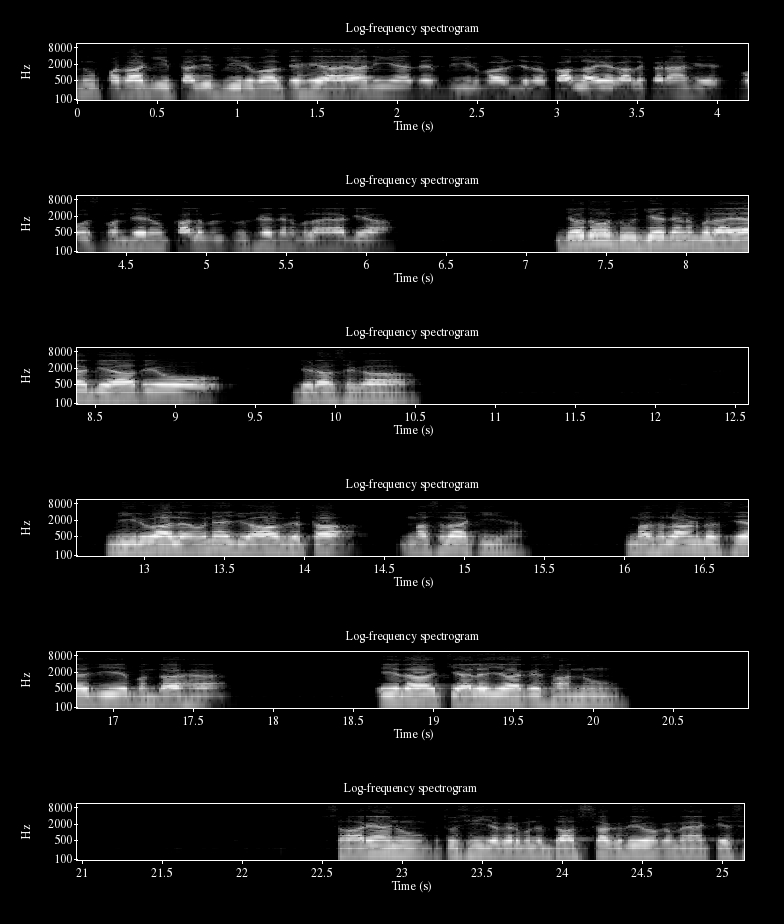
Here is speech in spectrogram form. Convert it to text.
ਨੂੰ ਪਤਾ ਕੀਤਾ ਜੀ, ਵੀਰਵਾਲ ਤੇ ਇਹ ਆਇਆ ਨਹੀਂ ਹੈ ਤੇ ਵੀਰਵਾਲ ਜਦੋਂ ਕੱਲ ਆਏ, ਗੱਲ ਕਰਾਂਗੇ, ਉਸ ਬੰਦੇ ਨੂੰ ਕੱਲ ਦੂਸਰੇ ਦਿਨ ਬੁਲਾਇਆ ਗਿਆ। ਜਦੋਂ ਦੂਜੇ ਦਿਨ ਬੁਲਾਇਆ ਗਿਆ ਤੇ ਉਹ ਜਿਹੜਾ ਸੀਗਾ ਵੀਰਵਾਲ, ਉਹਨੇ ਜਵਾਬ ਦਿੱਤਾ, ਮਸਲਾ ਕੀ ਹੈ? ਮਸਲਾ ਉਹਨੇ ਦੱਸਿਆ ਜੀ, ਇਹ ਬੰਦਾ ਹੈ, ਇਹਦਾ ਚੈਲੰਜ ਆ ਕੇ ਸਾਨੂੰ ਸਾਰਿਆਂ ਨੂੰ ਤੁਸੀਂ ਅਗਰ ਮੈਨੂੰ ਦੱਸ ਸਕਦੇ ਹੋ ਕਿ ਮੈਂ ਕਿਸ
